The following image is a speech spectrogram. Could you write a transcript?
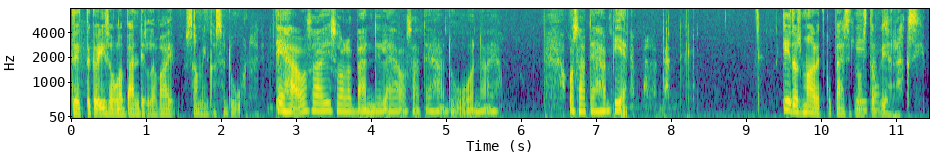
Teettekö isolla bändillä vai Samin kanssa duona? Tehdään osa isolla bändillä ja osa tehdään duona ja osa tehdään pienemmällä bändillä. Kiitos Maarit, kun pääsit Kiitos. noston vieraaksi.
